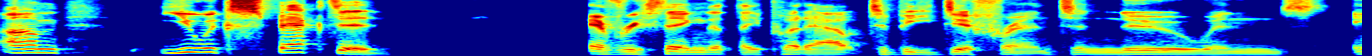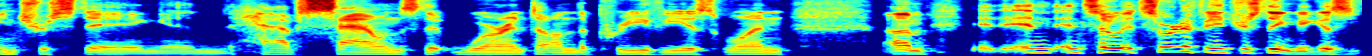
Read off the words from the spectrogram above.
Um, you expected everything that they put out to be different and new and interesting and have sounds that weren't on the previous one. Um, and, and so it's sort of interesting because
